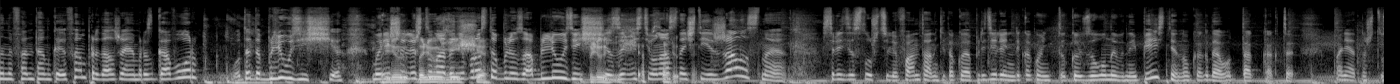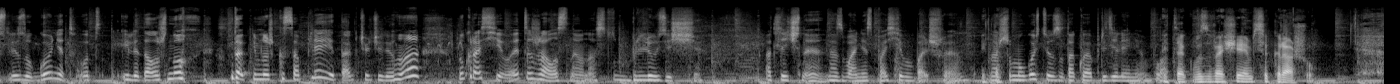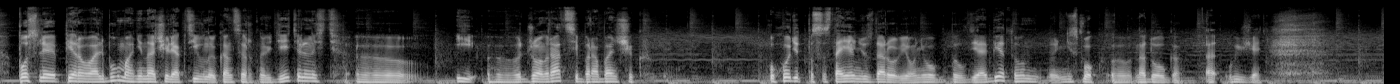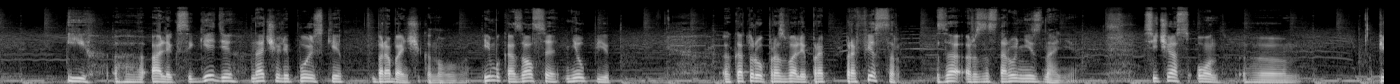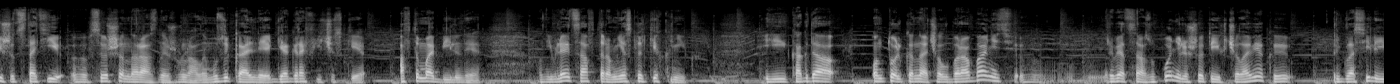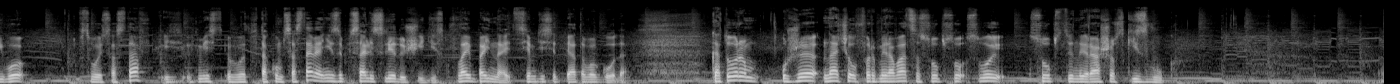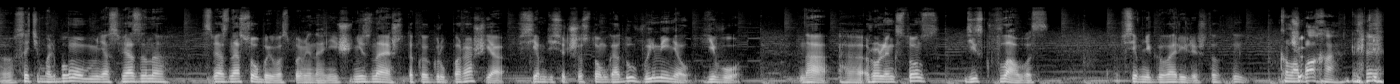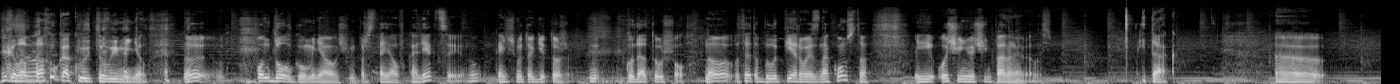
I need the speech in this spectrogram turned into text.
На Фонтанка FM. Продолжаем разговор. Вот это блюзище. Мы Блю- решили, что надо не блюзище. просто блюз, а блюзище, Блюзище, завести. У нас, абсолютно. значит, есть жалостное среди слушателей Фонтанки такое определение для какой-нибудь такой заунывной песни. Ну, когда вот так как-то понятно, что слезу гонит. Вот или должно так немножко соплей и так чуть-чуть. ага. Ну, красиво. Это жалостное у нас. Тут блюзище. Отличное название. Спасибо большое Итак. нашему гостю за такое определение. Влад. Итак, возвращаемся к Рашу. После первого альбома они начали активную концертную деятельность, э, и э, Джон Ратси, барабанщик, уходит по состоянию здоровья. У него был диабет, он не смог э, надолго э, уезжать. И Алекс и Геди начали поиски барабанщика нового. Им оказался Нил Пит, которого прозвали про- профессор за разносторонние знания. Сейчас он э, пишет статьи э, в совершенно разные журналы, музыкальные, географические, автомобильные. Он является автором нескольких книг. И когда он только начал барабанить, э, ребята сразу поняли, что это их человек, и пригласили его в свой состав. И вместе, вот в таком составе они записали следующий диск «Fly by Night» 75 года, которым уже начал формироваться свой собственный рашевский звук. Э, С этим альбомом у меня связано, связаны особые воспоминания. Еще не зная, что такое группа Rush, я в 76 году выменял его на э, Rolling Stones диск Flowers. Все мне говорили, что ты Колобаха. колобаху какую-то выменял. Но он долго у меня очень простоял в коллекции. Ну, в конечном итоге тоже куда-то ушел. Но вот это было первое знакомство, и очень-очень понравилось. Итак, э,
